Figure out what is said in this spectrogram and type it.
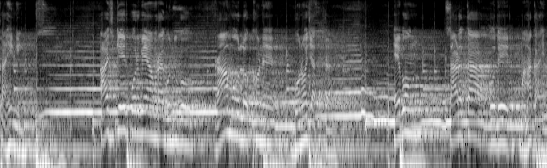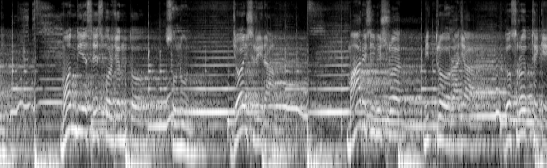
কাহিনী। আজকের পর্বে আমরা গুনব রাম ও লক্ষণের বনযাত্রা এবং তাড়কা ওদের মহাকাহিনী। মন দিয়ে শেষ পর্যন্ত শুনুন। জয় শ্রীরাম। মহাঋষি বিশ্বমিত্র রাজা দশরথ থেকে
